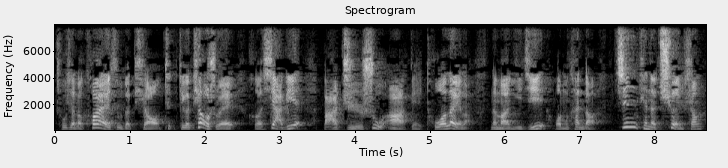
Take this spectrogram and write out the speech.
出现了快速的调这个跳水和下跌，把指数啊给拖累了。那么以及我们看到今天的券商，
